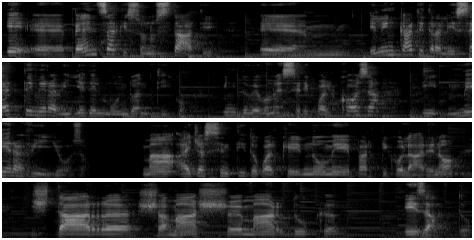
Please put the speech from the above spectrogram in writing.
e eh, pensa che sono stati ehm, elencati tra le sette meraviglie del mondo antico, quindi dovevano essere qualcosa di meraviglioso. Ma hai già sentito qualche nome particolare, no? Ishtar, Shamash, Marduk. Esatto,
